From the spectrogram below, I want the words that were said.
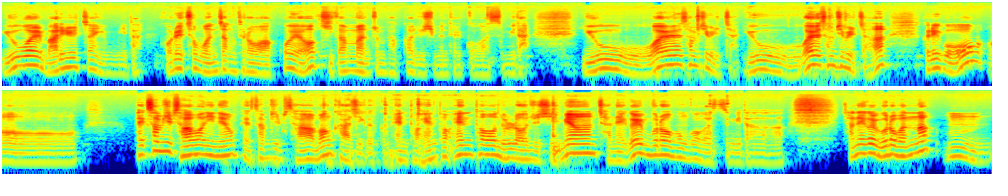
6월 말일자입니다. 거래처 원장 들어왔고요. 기간만 좀 바꿔주시면 될 것 같습니다. 6월 30일자, 6월 30일자. 그리고 어 134번이네요. 134번 가지급금 엔터 엔터 엔터 눌러주시면 잔액을 물어본 것 같습니다. 잔액을 물어봤나? 음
